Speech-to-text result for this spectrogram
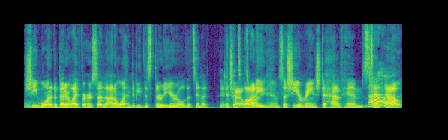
she wanted a better life for her son. I don't want him to be this thirty year old that's in a Yeah, infant's body. body, yeah. So she arranged to have him sent Oh. out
